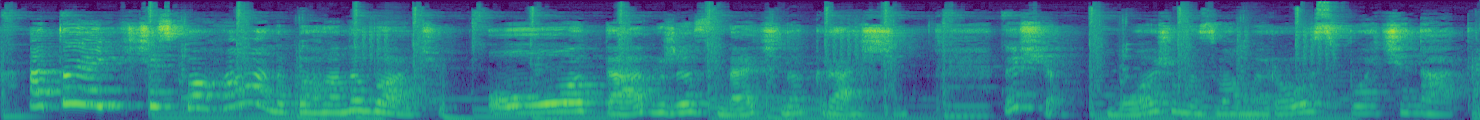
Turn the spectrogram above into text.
А то я їх щось погано, погано бачу. О, так вже значно краще. Ну що, можемо з вами розпочинати.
